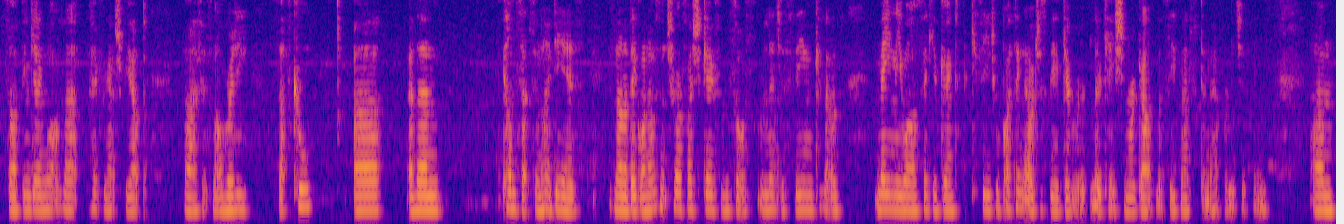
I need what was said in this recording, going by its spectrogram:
so I've been getting a lot of that. Hopefully that should be up uh, if it's not already. So that's cool. Uh, and then concepts and ideas is another big one. I wasn't sure if I should go for the sort of religious theme because that was mainly why I was thinking of going to the cathedral, but I think that would just be a good location regardless, even if it didn't have religious themes. Um,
